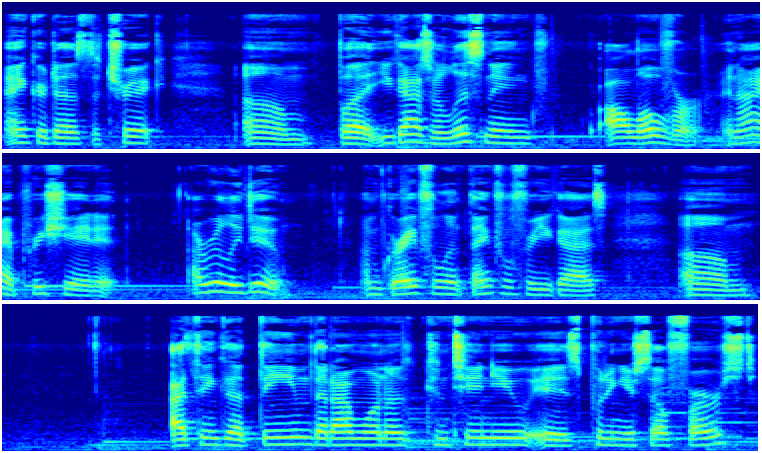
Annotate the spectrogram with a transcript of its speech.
Anchor does the trick. Um, but you guys are listening all over, and I appreciate it. I really do. I'm grateful and thankful for you guys. Um, I think a theme that I want to continue is putting yourself first.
